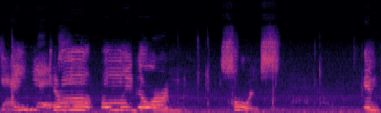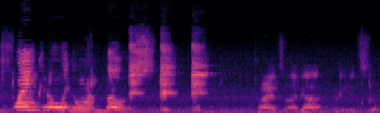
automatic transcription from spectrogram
can only go on swords. And flame can only go on bows. Alright, so I got a pretty good silver.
